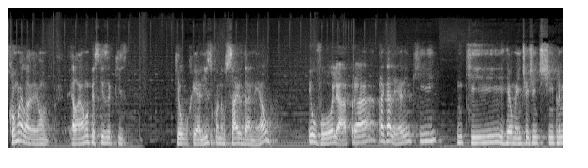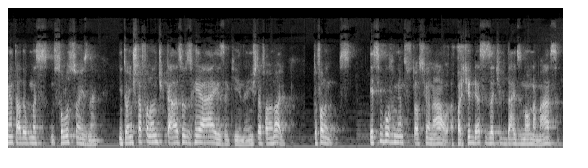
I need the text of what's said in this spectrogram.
como ela é, ela é uma pesquisa que, que eu realizo quando eu saio da ANEL, eu vou olhar para a galera em que, em que realmente a gente tinha implementado algumas soluções, né? Então a gente está falando de casos reais aqui, né? A gente está falando, olha, estou falando, esse envolvimento situacional, a partir dessas atividades mão na massa,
